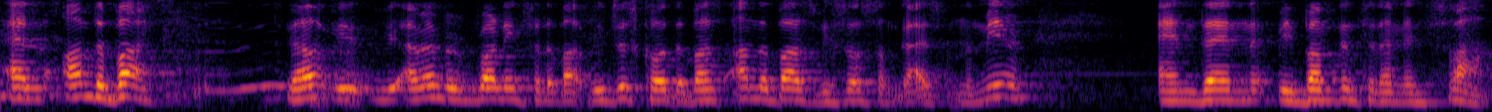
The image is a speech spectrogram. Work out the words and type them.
And on the bus, you know, we, we- I remember running for the bus. We just caught the bus. On the bus, we saw some guys from the Mir, And then we bumped into them in Sfa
